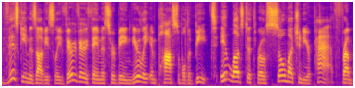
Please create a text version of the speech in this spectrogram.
this game is obviously very, very famous for being nearly impossible to beat. It loves to throw so much into your path, from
